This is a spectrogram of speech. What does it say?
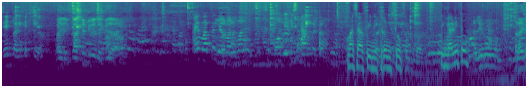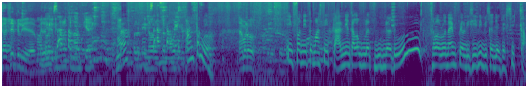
Zain paling kecil. Pilih deh, Ayo bapak. Mas Alfi ini krim sup. Tinggal itu. Ya, ya. Anteng loh. Event itu Mas Titan yang kalau ngeliat bunda tuh uh, selalu nempel di sini bisa jaga sikap.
